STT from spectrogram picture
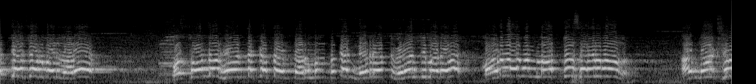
ಅತ್ಯಾಚಾರ ಮಾಡಿದಾರ ಬಸವಣ್ಣವ್ರು ಹೇಳ್ತಕ್ಕಂಥ ಧರ್ಮದ ಪ್ರಕಾರ ನಡ್ರಿ ಅಂತ ವಿನಂತಿ ಮಾಡ್ಯಾರ ಮಾಡುವಾಗ ಒಂದು ಮಾತು ದಿವಸ ಆಗಿರ್ಬೋದು ಅದು ನಾಕ್ಷರ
